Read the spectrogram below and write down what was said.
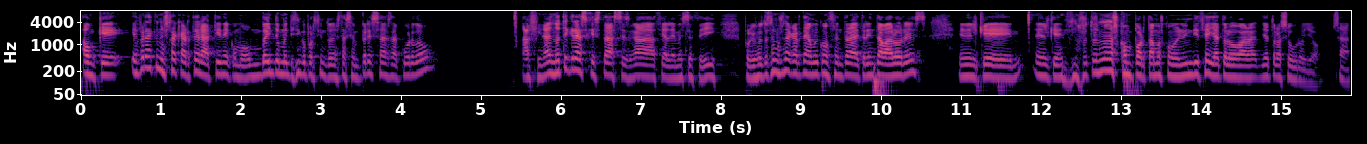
aunque es verdad que nuestra cartera tiene como un 20 o un 25% de estas empresas, ¿de acuerdo? Al final no te creas que está sesgada hacia el MSCI, porque nosotros tenemos una cartera muy concentrada de 30 valores en el que, en el que nosotros no nos comportamos como el índice, ya te lo, ya te lo aseguro yo. O sea,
